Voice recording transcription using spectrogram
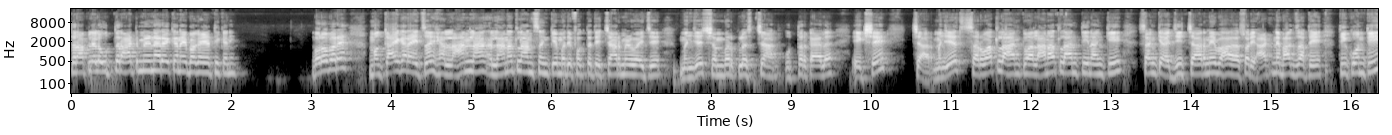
तर आपल्याला उत्तर आठ मिळणार आहे का नाही बघा या ठिकाणी? बरोबर आहे? मग काय करायचं? ह्या लहान लहान लहानात लहान संख्येमध्ये फक्त ते चार मिळवायचे. म्हणजे शंभर प्लस चार. उत्तर काय आलं? एकशे चार. म्हणजे सर्वात लहान किंवा लहानात लहान तीन अंकी संख्या जी चारने भाग सॉरी आठने भाग जाते ती कोणती?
